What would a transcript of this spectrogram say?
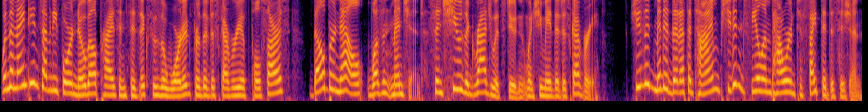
When the 1974 Nobel Prize in Physics was awarded for the discovery of pulsars, Bell Burnell wasn't mentioned since she was a graduate student when she made the discovery. She's admitted that at the time, she didn't feel empowered to fight the decision.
